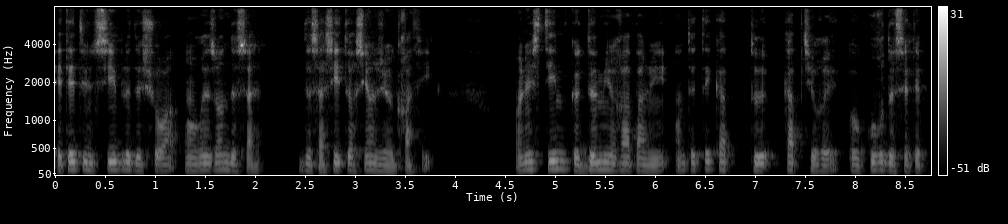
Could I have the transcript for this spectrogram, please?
était une cible de choix en raison de sa situation géographique. On estime que 2000 Rapanui ont été capturés au cours de cette,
